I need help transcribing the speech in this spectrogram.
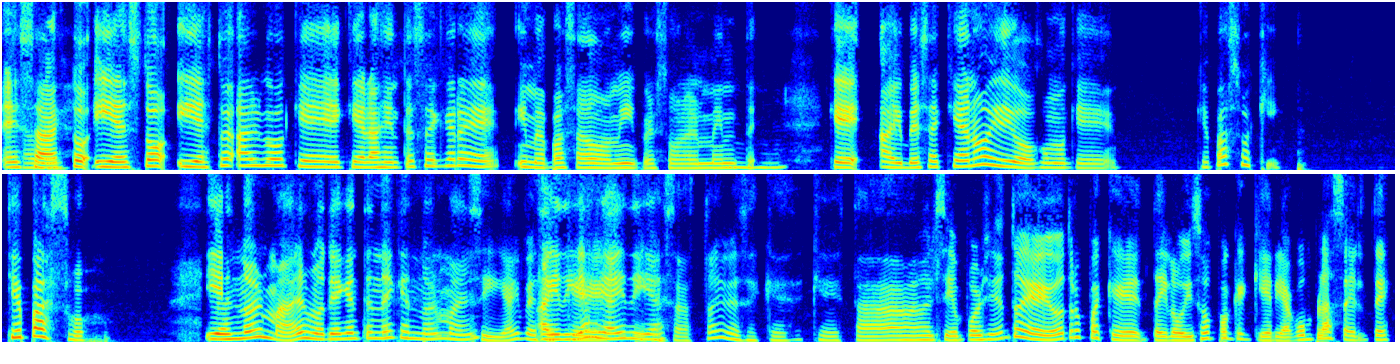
Exacto. Y esto, y esto es algo que, que la gente se cree, y me ha pasado a mí personalmente, que hay veces que no, y digo, como que, ¿qué pasó aquí? ¿Qué pasó? Y es normal, uno tiene que entender que es normal. Sí, hay veces Hay días que- y hay días. Exacto, hay veces que, que está al 100% y hay otros pues que te lo hizo porque quería complacerte.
